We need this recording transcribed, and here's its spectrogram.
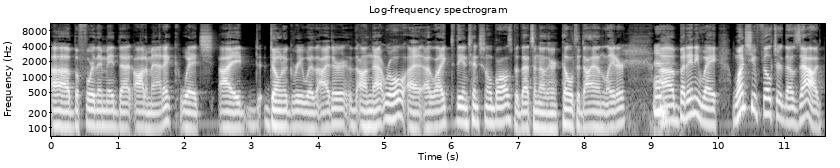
uh, before they made that automatic, which I d- don't agree with either on that rule. I, I liked the intentional balls, but that's another hill to die on later. Uh, but anyway, once you filter those out,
